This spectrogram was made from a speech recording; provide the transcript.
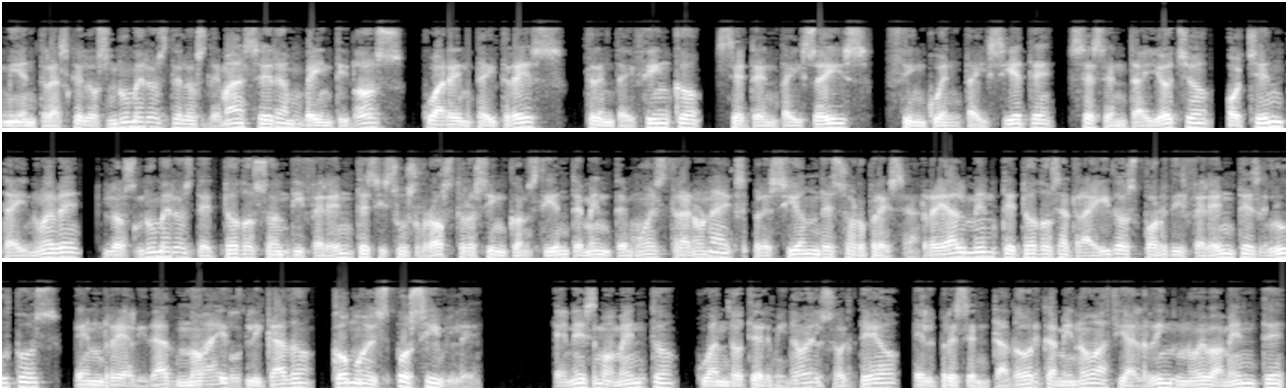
mientras que los números de los demás eran 22, 43, 35, 76, 57, 68, 89, los números de todos son diferentes y sus rostros inconscientemente muestran una expresión de sorpresa. Realmente todos atraídos por diferentes grupos, en realidad no hay duplicado, ¿cómo es posible? En ese momento, cuando terminó el sorteo, el presentador caminó hacia el ring nuevamente,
